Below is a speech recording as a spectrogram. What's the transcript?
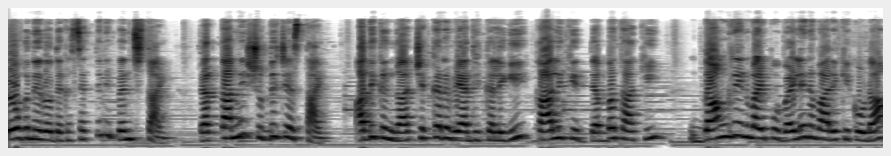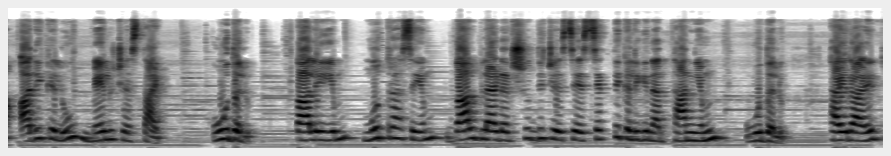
రోగనిరోధక శక్తిని పెంచుతాయి. రక్తాన్ని శుద్ధి చేస్తాయి. అధికంగా చక్కెర వ్యాధి కలిగి కాలికి దెబ్బ తాకి గాంగ్రీన్ వైపు వెళ్ళిన వారికి కూడా అరికెలు మేలు చేస్తాయి. ఊదలు. కాలేయం మూత్రాశయం గాల్ బ్లాడర్ శుద్ధి చేసే శక్తి కలిగిన ధాన్యం ఊదలు. థైరాయిడ్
